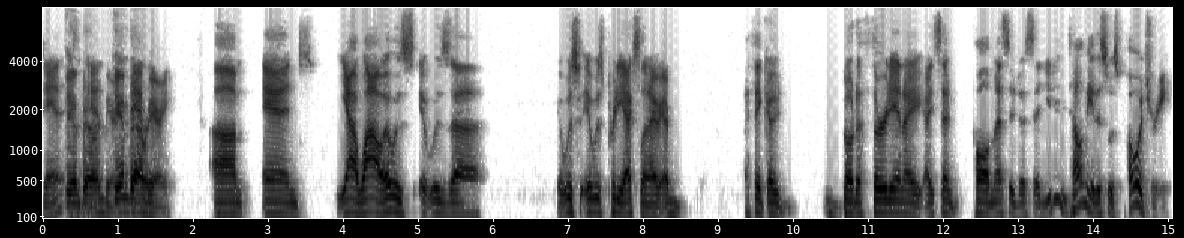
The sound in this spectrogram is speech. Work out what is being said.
Dan Dan is it Barry. Barry. Dan Barry. Barry. Um, and yeah, wow, it was it was uh, it was it was pretty excellent. I I, I think I, about a third in, I I sent Paul a message. I said, "You didn't tell me this was poetry."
